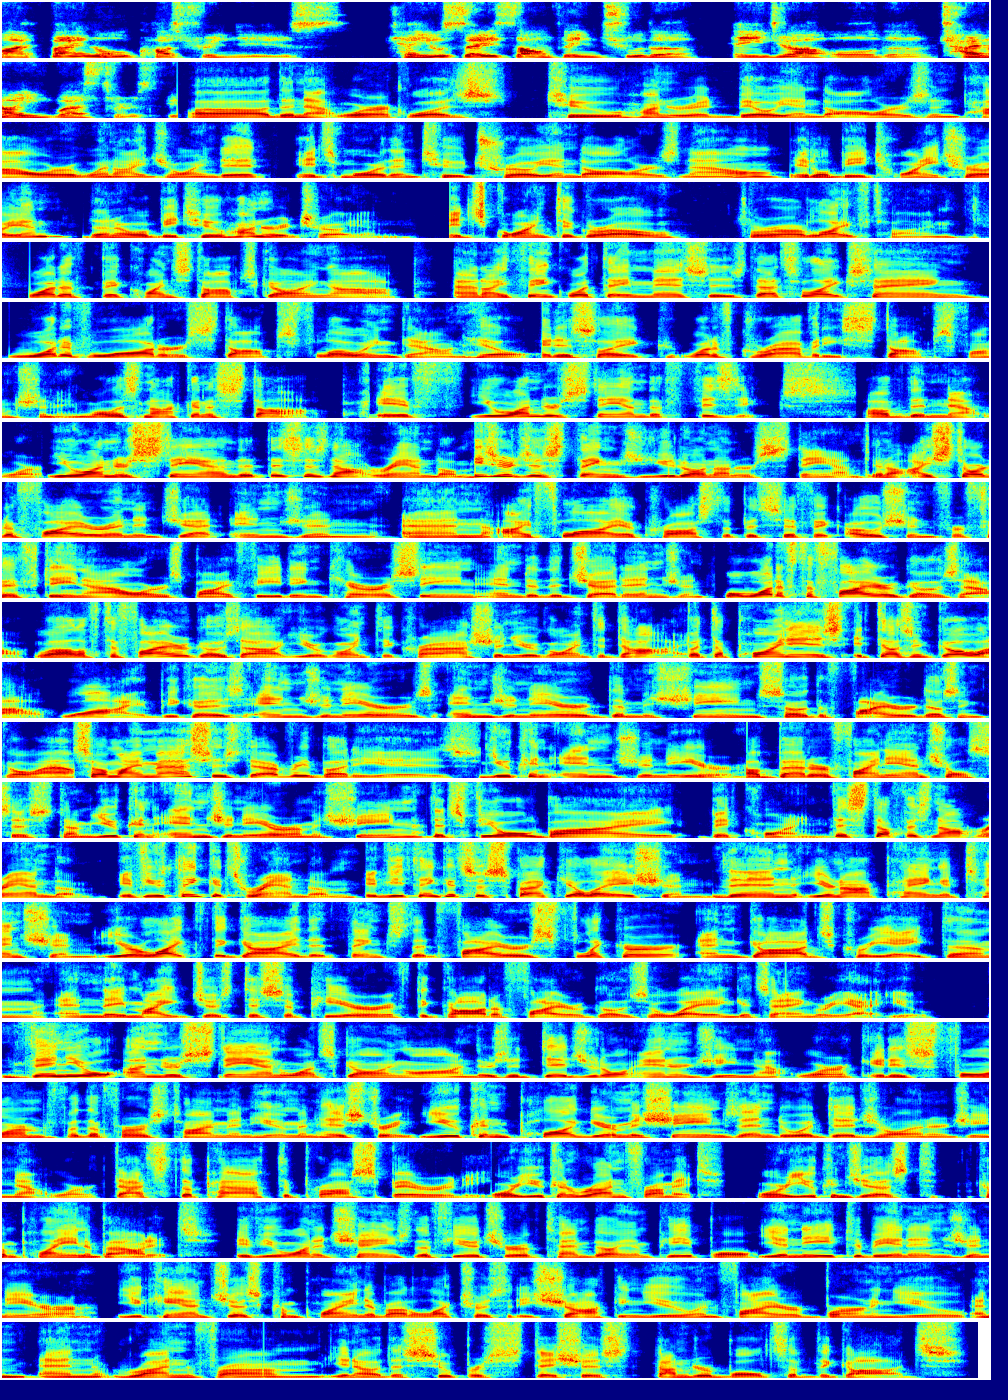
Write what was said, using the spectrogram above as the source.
my final question is can you say something to the Asia or the China investors? Uh, the network was $200 billion in power when I joined it. It's more than $2 trillion now. It'll be 20 trillion, then it will be 200 trillion. It's going to grow for our lifetime. What if Bitcoin stops going up? And I think what they miss is that's like saying, what if water stops flowing downhill? It is like, what if gravity stops functioning? Well, it's not going to stop. If you understand the physics of the network, you understand that this is not random. These are just things you don't understand. You know, I start a fire in a jet engine and I fly across the Pacific Ocean for 15 hours by feeding kerosene into the jet engine. Well, what if the fire goes out? Well, if the fire goes out, you're going to crash and you're going to die. But the point is, it doesn't go out. Why? Because engineers engineered the machine so the fire doesn't go out. So, my message to everybody is, is you can engineer a better financial system. You can engineer a machine that's fueled by Bitcoin. This stuff is not random. If you think it's random, if you think it's a speculation, then you're not paying attention. You're like the guy that thinks that fires flicker and gods create them and they might just disappear if the god of fire goes away and gets angry at you then you'll understand what's going on. There's a digital energy network. It is formed for the first time in human history. You can plug your machines into a digital energy network. That's the path to prosperity, or you can run from it, or you can just complain about it. If you want to change the future of 10 billion people, you need to be an engineer. You can't just complain about electricity shocking you and fire burning you and, and run from, you know, the superstitious thunderbolts of the gods.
